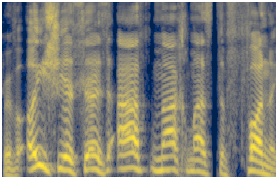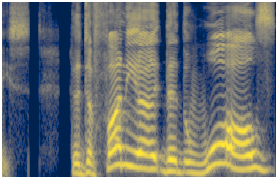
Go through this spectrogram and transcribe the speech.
Rav Oishia says af machmas defanos. The defania, the, the walls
